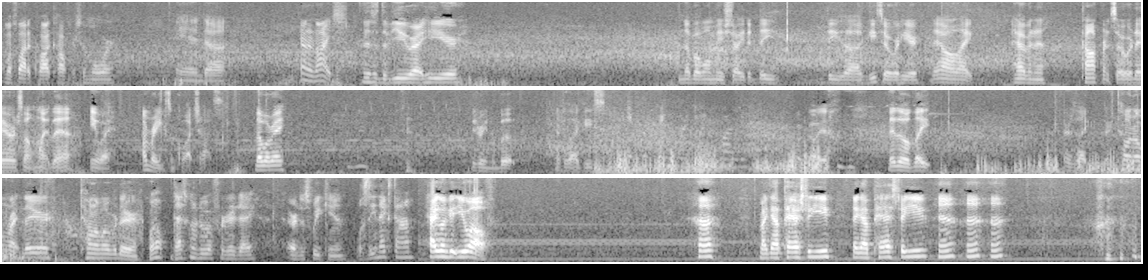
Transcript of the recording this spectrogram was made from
I'm gonna fly to quadcopter some more, and uh, kind of nice. This is the view right here. Nobody wanted me to show you the de- these uh, geese over here. They all like having a conference over there or something like that. Anyway, I'm ready to get some quad shots. Double Ray? He's reading the book. There's a lot of geese. They come pick one to the party. Oh yeah, they're a little late. There's like there's a ton of them right there, ton of them over there. Well, that's gonna do it for today or this weekend. We'll see you next time. How you gonna get you off? Huh? Am I gotta pastor you? I gotta pastor you? Huh? Huh? Huh?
